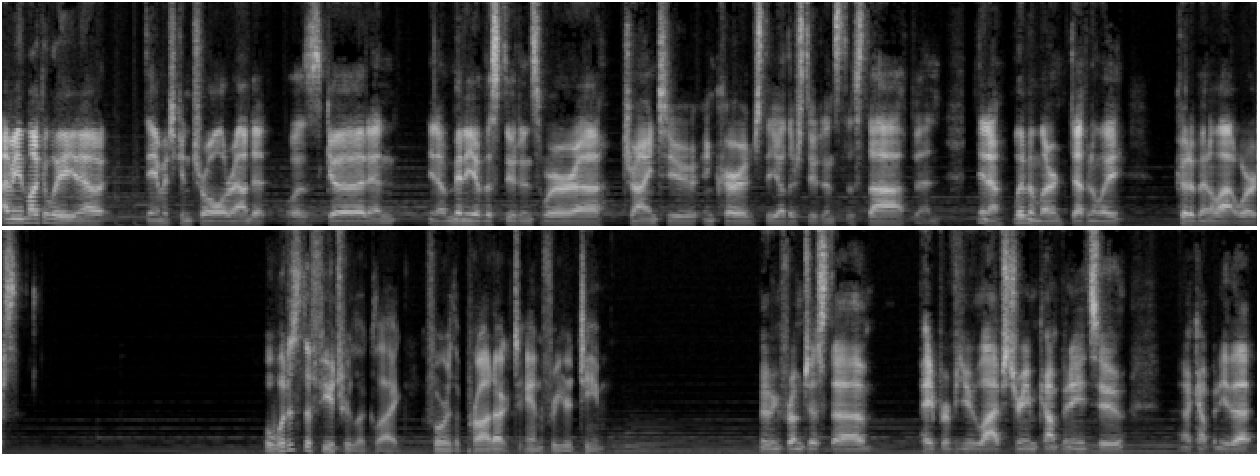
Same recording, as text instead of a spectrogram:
I mean, luckily, you know, damage control around it was good. And, you know, many of the students were uh, trying to encourage the other students to stop and, you know, live and learn. Definitely could have been a lot worse. Well, what does the future look like? for the product and for your team? Moving from just a pay per view live stream company to a company that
